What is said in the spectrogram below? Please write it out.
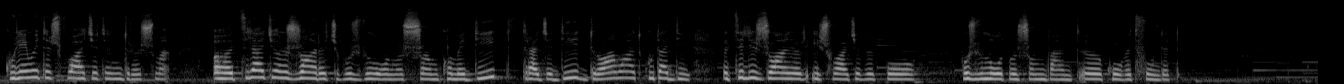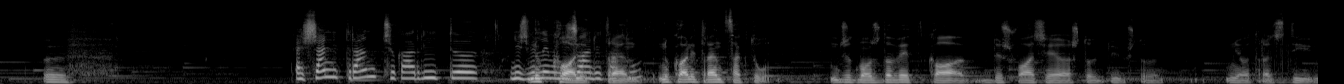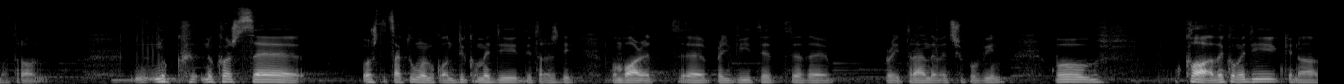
Kur jemi te shfaqjet e ndryshme, cilat janë zhanret që po zhvillohen më shumë, komeditë, tragjeditë, dramat, ku ta di, cili zhanër i shfaqjeve po, po zhvillohet më shumë në vend kohëve të fundit? E sheni një trend që ka rritje në zhvillimin e një zhanri të caktum? Nuk ka një trend të caktun. Gjithmonë çdo vit ka dy shfaqje, ashtu dy, kështu një tragjedi, me thonë. Nuk, nuk është se është e caktume me konë, dy komedi, dy tragjedi, po mvaret prej vitit edhe prej trendeve që po vijnë. Po, ka edhe komedi, kena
